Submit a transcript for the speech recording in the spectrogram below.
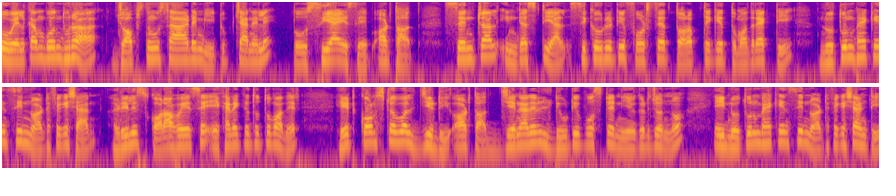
তো ওয়েলকাম বন্ধুরা জবস নিউজ একাডেমি ইউটিউব চ্যানেলে তো সিআইএসএফ অর্থাৎ সেন্ট্রাল ইন্ডাস্ট্রিয়াল সিকিউরিটি ফোর্সের তরফ থেকে তোমাদের একটি নতুন ভ্যাকেন্সির নোটিফিকেশান রিলিজ করা হয়েছে। এখানে কিন্তু তোমাদের হেড কনস্টেবল জিডি অর্থাৎ জেনারেল ডিউটি পোস্টে নিয়োগের জন্য এই নতুন ভ্যাকেন্সির নোটিফিকেশানটি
